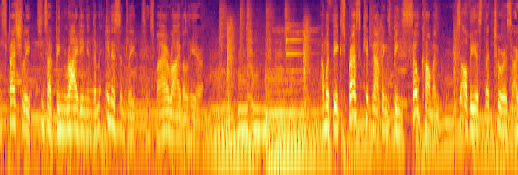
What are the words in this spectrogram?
especially since I've been riding in them innocently since my arrival here. And with the express kidnappings being so common, it's obvious that tourists are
